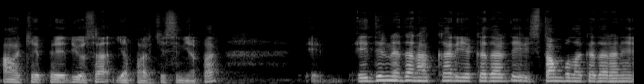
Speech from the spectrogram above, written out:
AKP diyorsa yapar, kesin yapar. E, Edirne'den Hakkari'ye kadar değil İstanbul'a kadar hani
